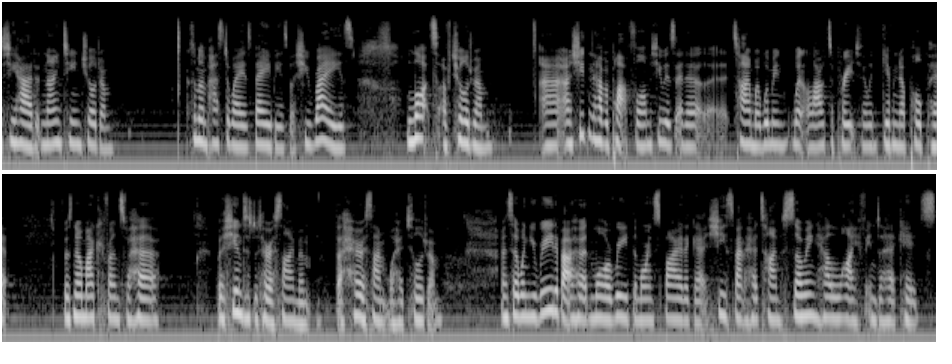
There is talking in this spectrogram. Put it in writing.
She had 19 children. Some of them passed away as babies, but she raised lots of children. Uh, and she didn't have a platform. She was at a, a time where women weren't allowed to preach, they were given a pulpit. There was no microphones for her. But she understood her assignment, that her assignment were her children. And so when you read about her, the more I read, the more inspired I get. She spent her time sowing her life into her kids,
